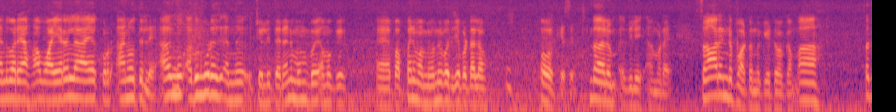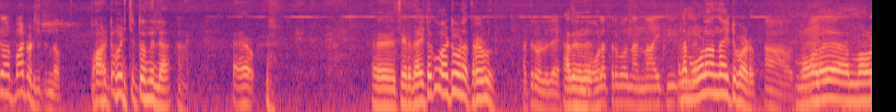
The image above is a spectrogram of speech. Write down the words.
എന്താ പറയുക ആ വൈറലായ ഖുർആാനോത്തില്ലേ അതൊന്ന് അതും കൂടെ ഒന്ന് ചൊല്ലിത്തരാൻ മുമ്പ് നമുക്ക് പപ്പനും മമ്മിയും ഒന്ന് പരിചയപ്പെട്ടാലോ? Okay set. എന്തായാലും ഇതിൽ നമ്മുടെ സാറിന്റെ പാട്ടൊന്ന് കേട്ട് നോക്കാം. ആ സത്യം പാട്ട് പഠിച്ചിട്ടുണ്ടോ? പാട്ട് പഠിച്ചിട്ടൊന്നുമില്ല. ചെറുതായിട്ടൊക്കെ പാട്ട് പാടാം അത്രേ ഉള്ളൂ. അത്രേ ഉള്ളൂ അല്ലേ എത്ര നന്നായിട്ട് അല്ല മോൾ നന്നായിട്ട് പാടും. മോൾ മോൾ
